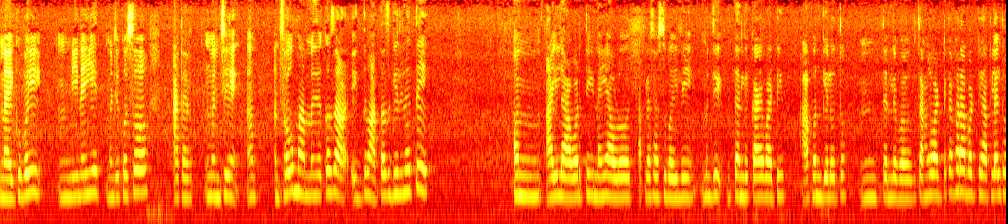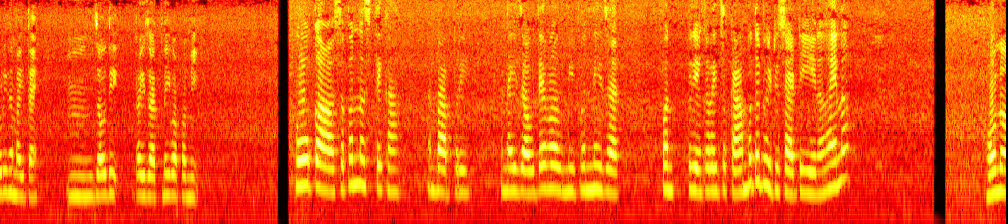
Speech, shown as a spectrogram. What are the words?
नाही गो बाई मी नाही येत. म्हणजे कसं आता म्हणजे जाऊ मा म्हणजे कसं एकदम आताच गेली नाही ते. अन आईला आवडते नाही आवडत आपल्या सासूबाईले. म्हणजे त्यांना काय वाटेल आपण गेलो तर. त्यांना चांगलं वाटते का खराब वाटते आपल्याला थोडी ना माहीत आहे. जाऊ दे काही जात नाही बापा मी. हो का? असं पण नसते का? बापरे. नाही जाऊ दे मग मी पण नाही जात. पण प्रियंकाबाईचं काम होतं भेटीसाठी येणं आहे ना? हो ना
